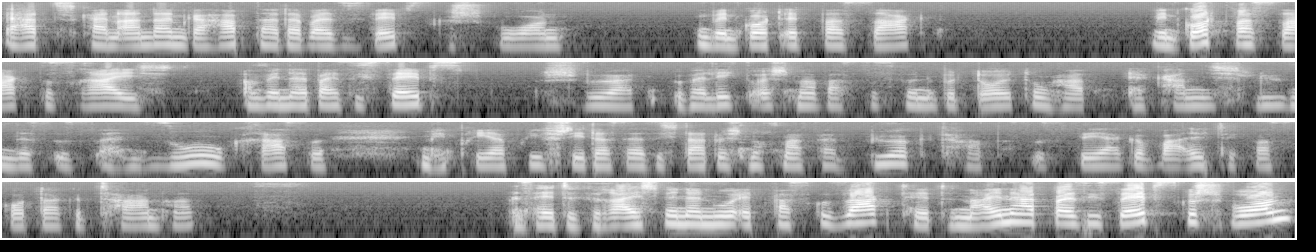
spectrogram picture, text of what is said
er hat keinen anderen gehabt, da hat er bei sich selbst geschworen. Und wenn Gott etwas sagt, wenn Gott was sagt, das reicht. Aber wenn er bei sich selbst schwört, überlegt euch mal, was das für eine Bedeutung hat. Er kann nicht lügen. Das ist ein so krasse. Im Hebräerbrief steht, dass er sich dadurch nochmal verbürgt hat. Das ist sehr gewaltig, was Gott da getan hat. Es hätte gereicht, wenn er nur etwas gesagt hätte. Nein, er hat bei sich selbst geschworen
